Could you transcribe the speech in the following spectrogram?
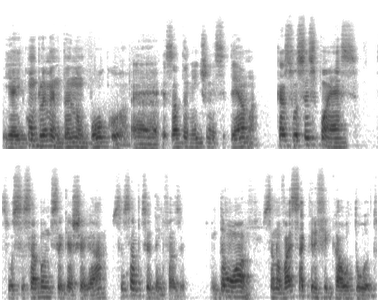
E aí, complementando um pouco, é, exatamente nesse tema, cara, se você se conhece, se você sabe onde você quer chegar, você sabe o que você tem que fazer. Então, óbvio, você não vai sacrificar o todo,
